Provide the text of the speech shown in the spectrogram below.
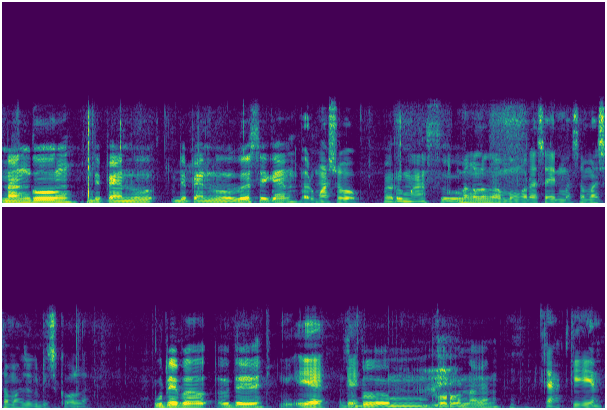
Nanggung, pengen lu, pengen lulus ya kan, Baru masuk. baru masuk. Emang lu nggak mau ngerasain masa-masa masuk di sekolah? Udah, Bang, udah. Iya, udah. Sebelum corona kan. Yakin?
